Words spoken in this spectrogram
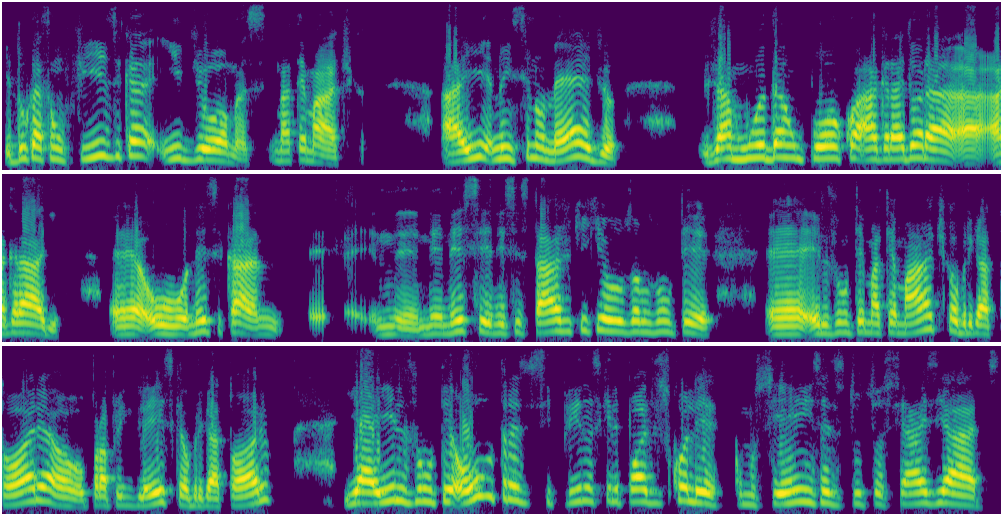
educação física e idiomas, matemática. Aí, no ensino médio, já muda um pouco a grade. A, a grade. É, o, nesse, nesse, nesse estágio, o que, que os alunos vão ter? É, eles vão ter matemática obrigatória, o próprio inglês, que é obrigatório, e aí eles vão ter outras disciplinas que ele pode escolher, como ciências, estudos sociais e artes.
